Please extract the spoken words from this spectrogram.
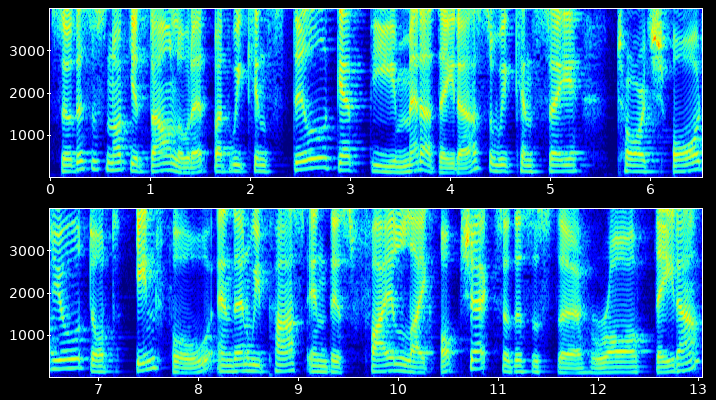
So this is not yet downloaded, but we can still get the metadata. So we can say torchaudio.info and then we pass in this file-like object. So this is the raw data.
